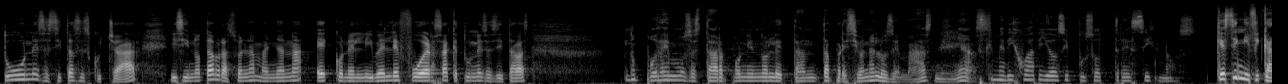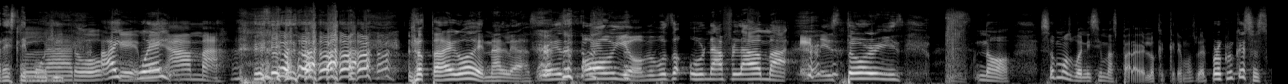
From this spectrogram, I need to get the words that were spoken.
tú necesitas escuchar. Y si no te abrazó en la mañana eh, con el nivel de fuerza que tú necesitabas, no podemos estar poniéndole tanta presión a los demás, niñas. Es que me dijo adiós y puso tres signos. ¿Qué significará este emoji? Claro Ay, güey. me ama. Lo traigo de nalgas. Es obvio. Me puso una flama en stories. no, somos buenísimas para ver lo que queremos ver. Pero creo que eso es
